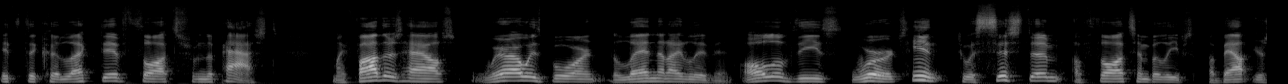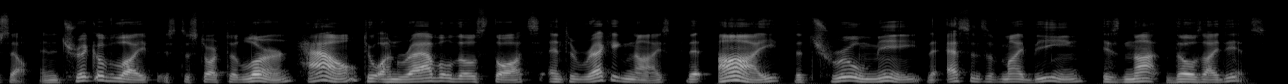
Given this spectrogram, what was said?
it's the collective thoughts from the past my father's house, where I was born, the land that I live in. All of these words hint to a system of thoughts and beliefs about yourself. And the trick of life is to start to learn how to unravel those thoughts and to recognize that I, the true me, the essence of my being, is not those ideas.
